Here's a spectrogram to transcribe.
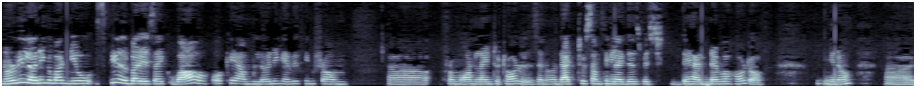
Not only learning about new skill but it's like wow okay i'm learning everything from uh, from online tutorials you know that to something like this which they had never heard of you know uh,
